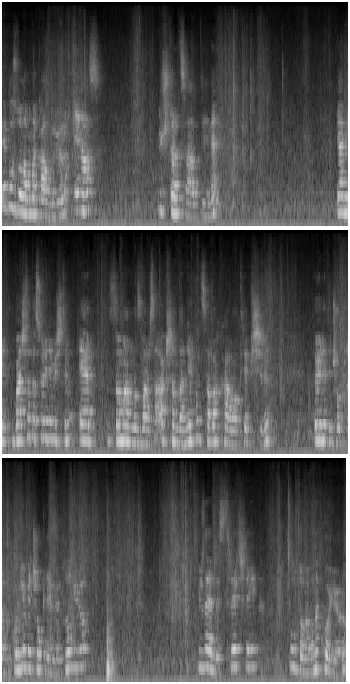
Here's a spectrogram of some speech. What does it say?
ve buzdolabına kaldırıyorum. En az 3-4 saatliğine. Yani başta da söylemiştim. Eğer zamanınız varsa akşamdan yapın, sabah kahvaltıya pişirin. Öyle de çok pratik oluyor ve çok lezzetli oluyor. Güzelce streçleyip buzdolabına koyuyorum.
